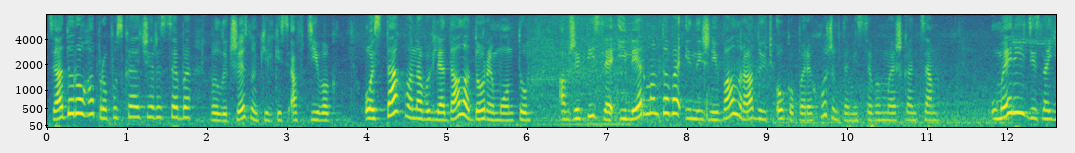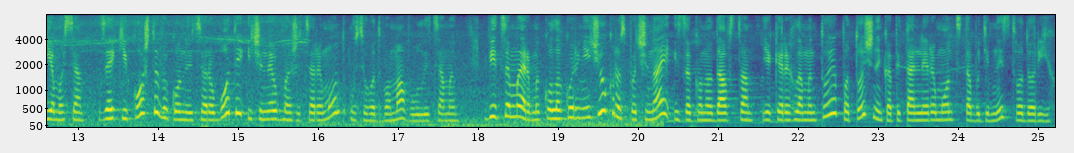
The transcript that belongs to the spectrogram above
ця дорога пропускає через себе величезну кількість автівок. Ось так вона виглядала до ремонту. А вже після і Лермонтова, і Нижній Вал радують око перехожим та місцевим мешканцям. У мерії дізнаємося, за які кошти виконуються роботи і чи не обмежиться ремонт усього двома вулицями. Віце-мер Микола Корнійчук розпочинає із законодавства, яке регламентує поточний капітальний ремонт та будівництво доріг.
